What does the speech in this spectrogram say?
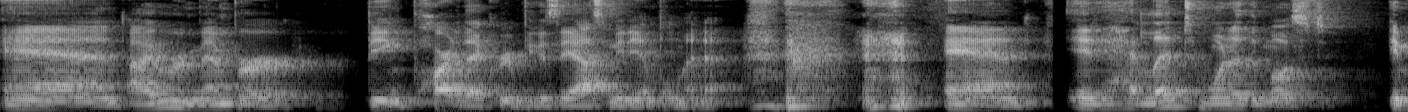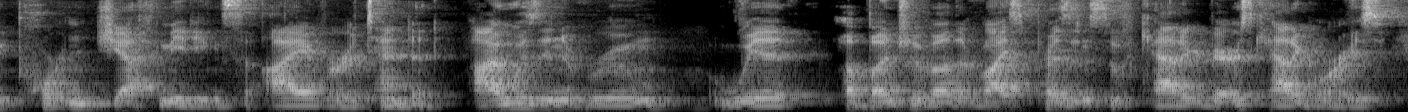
And I remember being part of that group because they asked me to implement it. and it had led to one of the most important Jeff meetings I ever attended. I was in a room with a bunch of other vice presidents of various categories,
